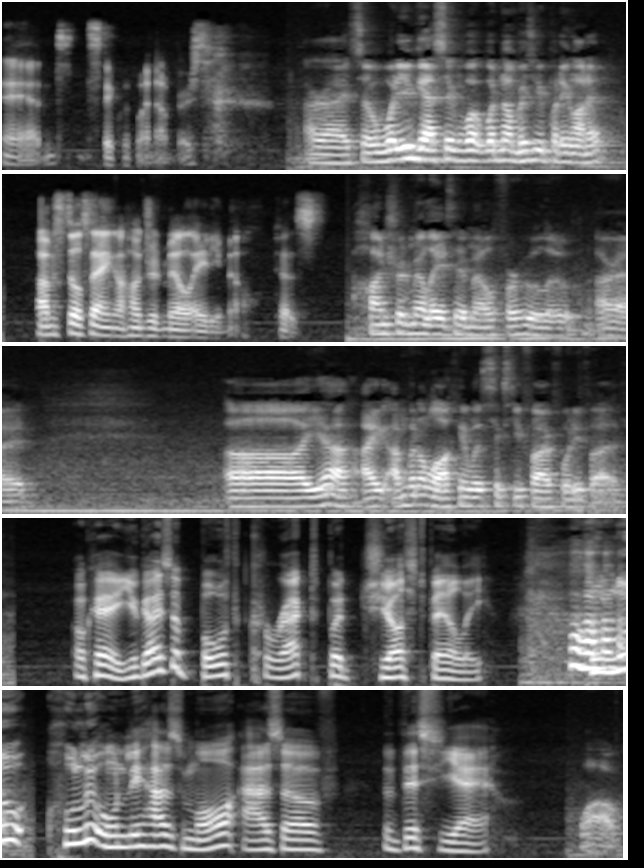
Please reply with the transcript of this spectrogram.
and stick with my numbers. All right. So what are you guessing? What what numbers are you putting on it? I'm still saying 100 mil, 80 mil, because Hundred mil, eighty mil for Hulu. All right. Uh, yeah. I I'm gonna lock it with sixty-five, forty-five. Okay, you guys are both correct, but just barely. Hulu Hulu only has more as of this year. Wow.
